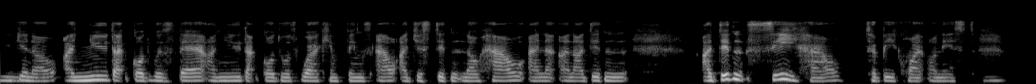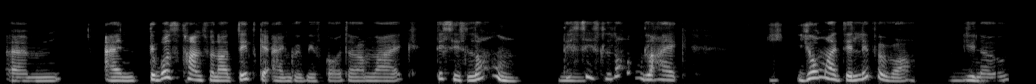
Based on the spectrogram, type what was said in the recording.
Mm. you know i knew that god was there. I knew that god was working things out. I just didn't know how. And and i didn't i didn't see how to be quite honest. Mm. um and there was times when i did get angry with god and i'm like this is long. Mm. this is long. Like you're my deliverer you mm. know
